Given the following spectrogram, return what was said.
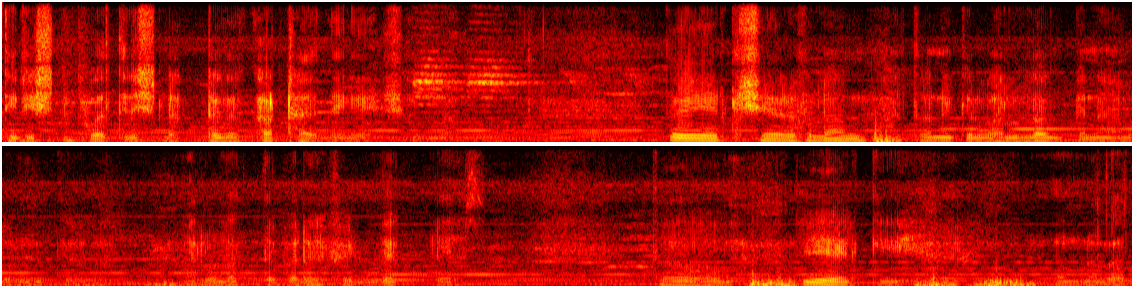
তিরিশ না পঁয়ত্রিশ লাখ টাকা কাঠায় দিকে, শুনলাম। তো এই আর শেয়ার হলাম। তো অনেকের ভালো লাগবে না অনেকের ভালো লাগতে পারে ফিডব্যাক প্লিজ তো এই আর কি ধন্যবাদ।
